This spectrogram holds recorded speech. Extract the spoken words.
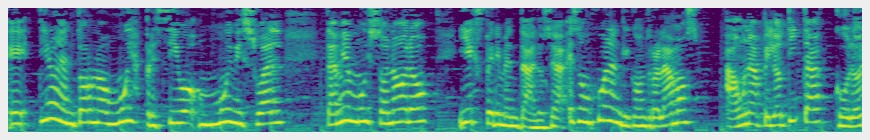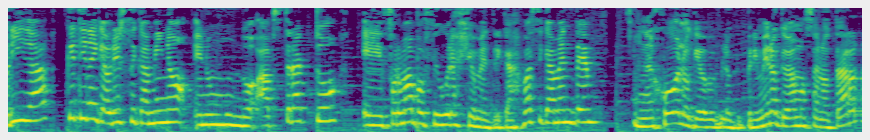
eh, tiene un entorno muy expresivo, muy visual, también muy sonoro y experimental. O sea, es un juego en el que controlamos a una pelotita colorida que tiene que abrirse camino en un mundo abstracto eh, formado por figuras geométricas. Básicamente, en el juego lo que, lo que primero que vamos a notar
